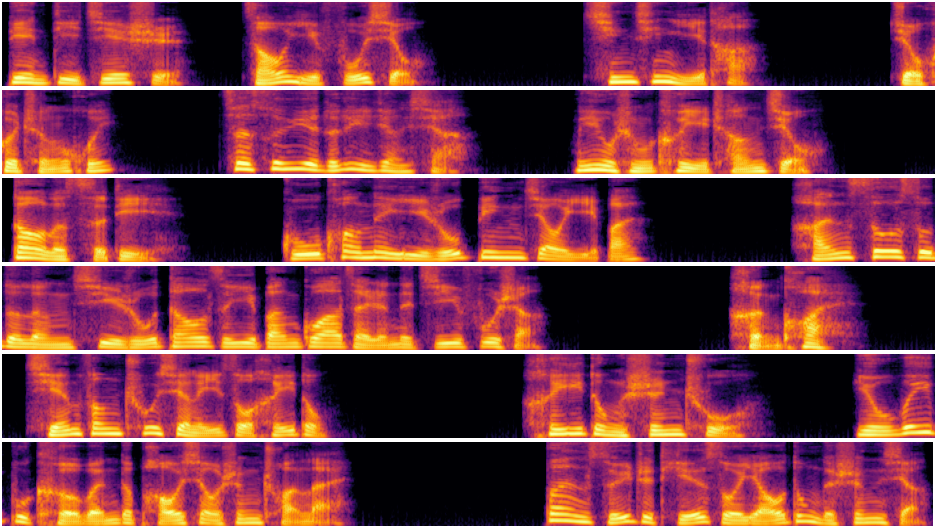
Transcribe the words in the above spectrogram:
遍地皆是，早已腐朽。轻轻一踏，就会成灰。在岁月的力量下，没有什么可以长久。到了此地，古矿内亦如冰窖一般，寒飕飕的冷气如刀子一般刮在人的肌肤上。很快。前方出现了一座黑洞，黑洞深处有微不可闻的咆哮声传来，伴随着铁锁摇动的声响，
